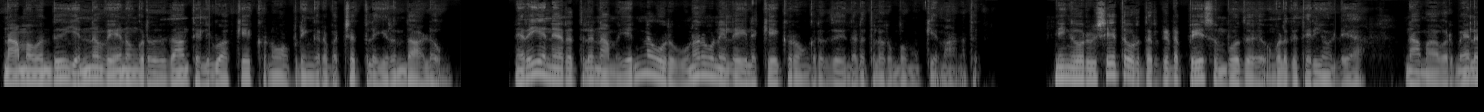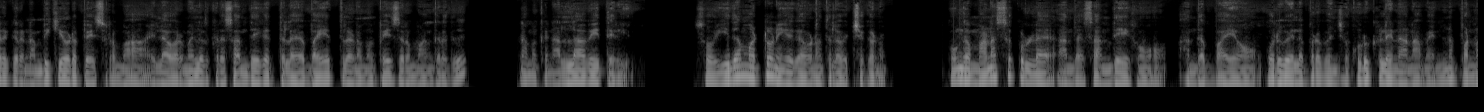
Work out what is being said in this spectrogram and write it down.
நாம் வந்து என்ன வேணுங்கிறது தான் தெளிவாக கேட்கணும் அப்படிங்கிற பட்சத்தில் இருந்தாலும் நிறைய நேரத்தில் நாம் என்ன ஒரு உணர்வு நிலையில் கேட்குறோங்கிறது இந்த இடத்துல ரொம்ப முக்கியமானது. நீங்கள் ஒரு விஷயத்த ஒருத்தர்கிட்ட பேசும்போது உங்களுக்கு தெரியும் இல்லையா? நாம் அவர் மேலே இருக்கிற நம்பிக்கையோட பேசுகிறோமா இல்லை அவர் மேலே இருக்கிற சந்தேகத்தில் பயத்தில் நம்ம பேசுகிறோமாங்கிறது நமக்கு நல்லாவே தெரியும். ஸோ இதை மட்டும் நீங்கள் கவனத்தில் வச்சுக்கணும். உங்கள் மனசுக்குள்ள அந்த சந்தேகம் அந்த பயம் ஒருவேளை பிரபஞ்சம் கொடுக்கலைன்னா நாம் என்ன பண்ண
